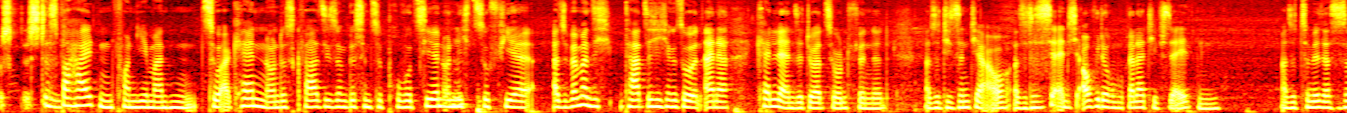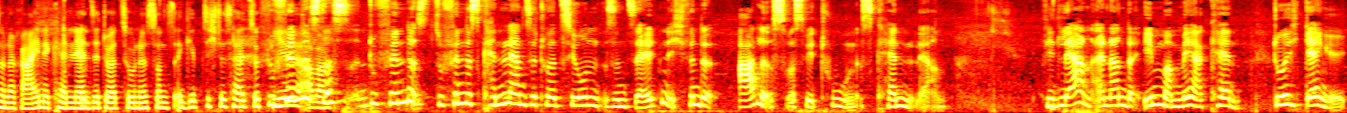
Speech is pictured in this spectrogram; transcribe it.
stimmt. das Verhalten von jemandem zu erkennen und es quasi so ein bisschen zu provozieren mhm. und nicht zu viel. Also wenn man sich tatsächlich so in einer Kennenlernsituation findet, also die sind ja auch, also das ist ja eigentlich auch wiederum relativ selten. Also zumindest, dass es so eine reine Kennenlernsituation ist, sonst ergibt sich das halt so viel. Du findest, das, du findest, du findest Kennenlernsituationen sind selten. Ich finde, alles, was wir tun, ist Kennenlernen. Wir lernen einander immer mehr kennen, durchgängig.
